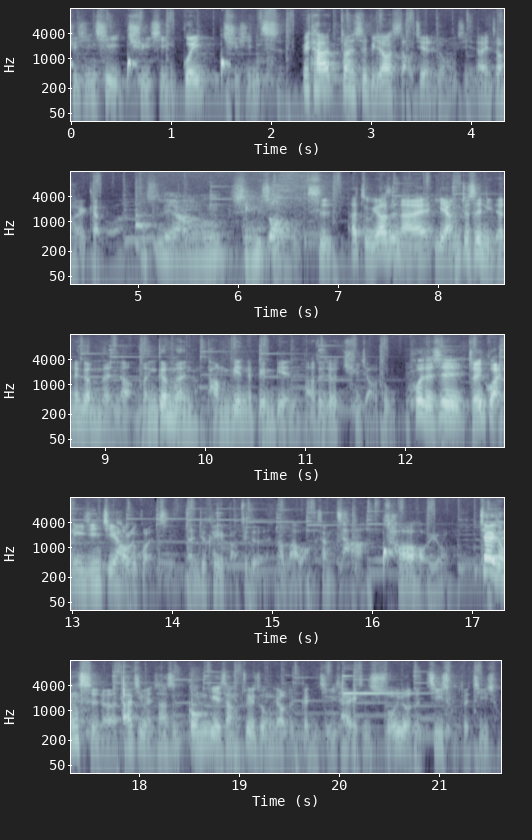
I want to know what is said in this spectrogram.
取形器、取形规、取形尺，因为它算是比较少见的东西。那你知道它可以干嘛吗？它是量形状，是，它主要是拿来量，就是你的那个门啊，门跟门旁边的边边，然后这就取角度，或者是水管你已经接好了管子，那你就可以把把这个，然后把它往上插，超好用。下一种尺呢，它基本上是工业上最重要的根基，它也是所有的基础的基础，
